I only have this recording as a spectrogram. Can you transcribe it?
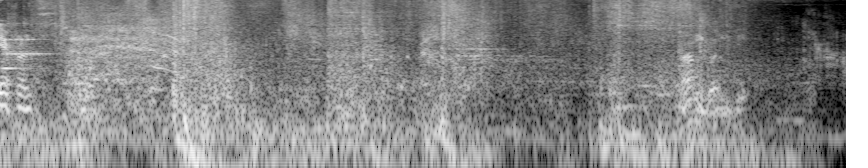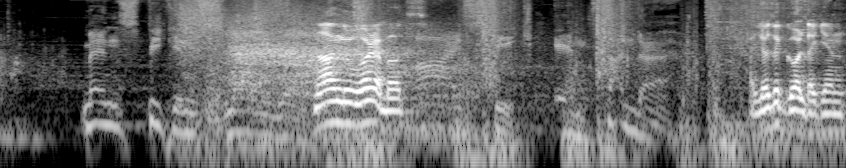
Again. I'm going to be. Men speak in Nothing to worry about. I speak in thunder. I lost the gold again.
